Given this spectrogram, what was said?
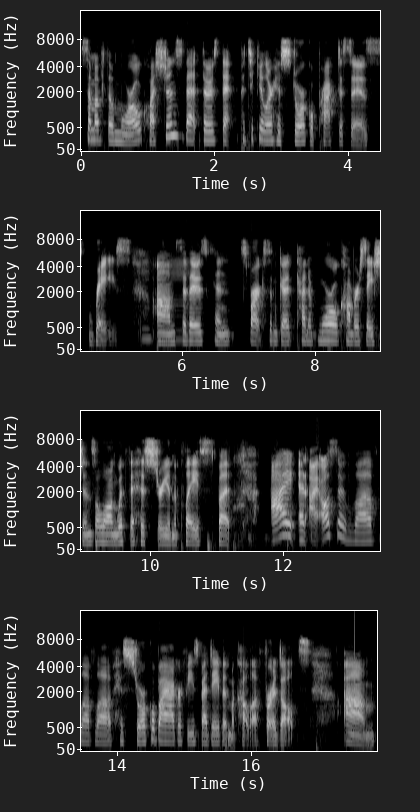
some of the moral questions that those that particular historical practices raise. Mm-hmm. Um, so those can spark some good kind of moral conversations along with the history and the place. But I and I also love, love, love historical biographies by David McCullough for adults. Um,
